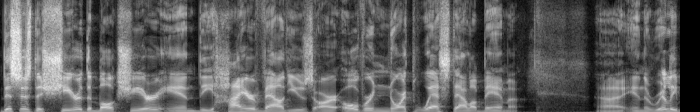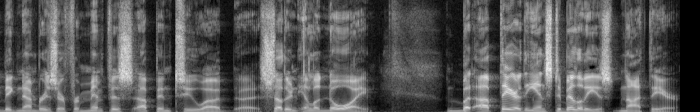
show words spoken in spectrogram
This is the shear, the bulk shear, and the higher values are over northwest Alabama. Uh, and the really big numbers are from Memphis up into uh, uh, southern Illinois. But up there, the instability is not there.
